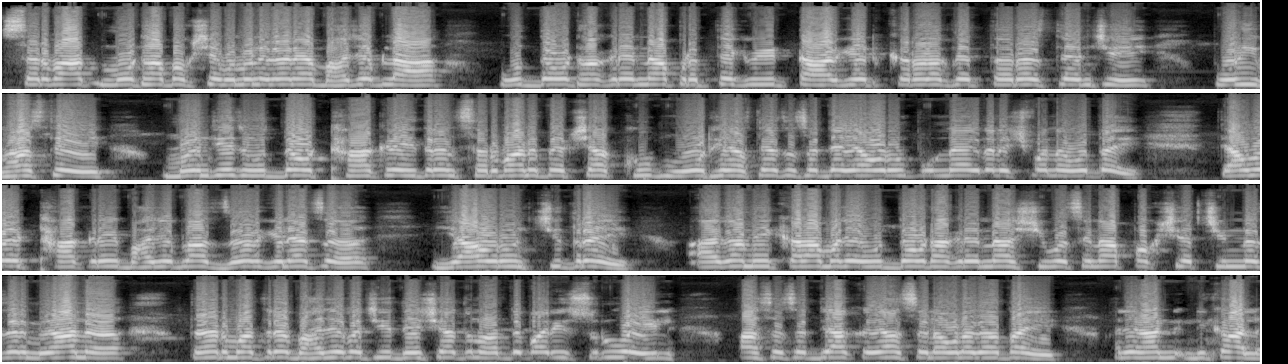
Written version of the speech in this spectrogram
सर्वात मोठा पक्ष बनवल्या जाणाऱ्या भाजपला उद्धव ठाकरेंना प्रत्येक वेळी टार्गेट करावं लागते तरच त्यांची पोळी भासते म्हणजेच उद्धव ठाकरे इतर सर्वांपेक्षा खूप मोठे असल्याचं सध्या यावरून पुन्हा एकदा निष्पन्न होत आहे त्यामुळे ठाकरे भाजपला जड गेल्याचं यावरून चित्र आहे. आगामी काळामध्ये उद्धव ठाकरेंना शिवसेना पक्ष चिन्ह जर मिळालं तर मात्र भाजपची देशातून हद्दपारी सुरू होईल असं सध्या कयास लावला जात आहे. आणि हा निकाल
